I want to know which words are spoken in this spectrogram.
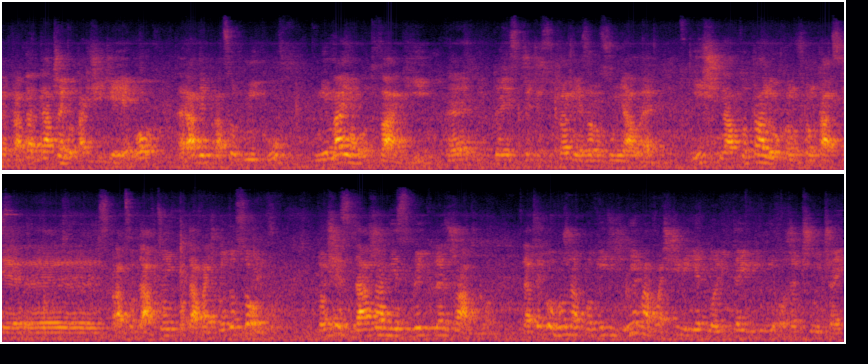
E, Prawda? Dlaczego tak się dzieje? Bo Rady Pracowników nie mają odwagi, e, i to jest przecież zupełnie zrozumiałe, iść na totalną konfrontację e, z pracodawcą i podawać go do sądu. To się zdarza niezwykle rzadko. Dlatego można powiedzieć, nie ma właściwie jednolitej linii orzeczniczej.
